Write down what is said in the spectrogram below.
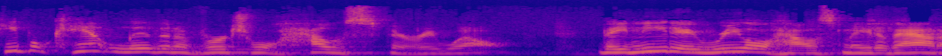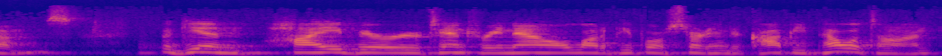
people can't live in a virtual house very well. They need a real house made of atoms. Again, high barrier to entry. Now, a lot of people are starting to copy Peloton,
